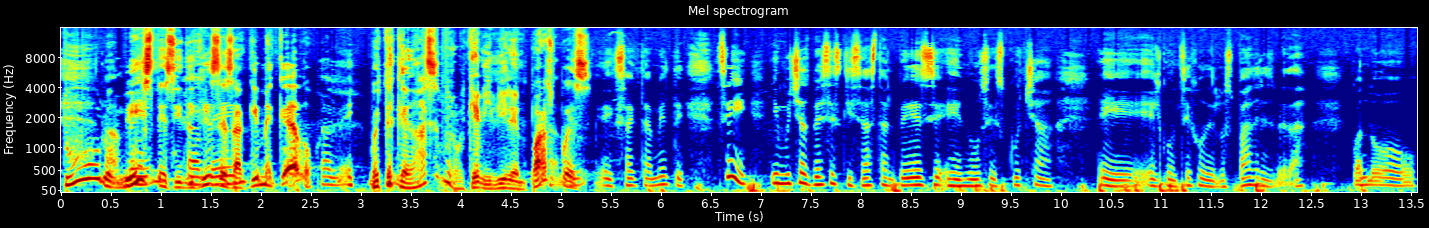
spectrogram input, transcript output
tú lo viste y dijiste, aquí me quedo. Pues te quedaste, pero hay que vivir en paz, pues. Exactamente. Sí, y muchas veces quizás tal vez eh, no se escucha el consejo de los padres, ¿verdad? Cuando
